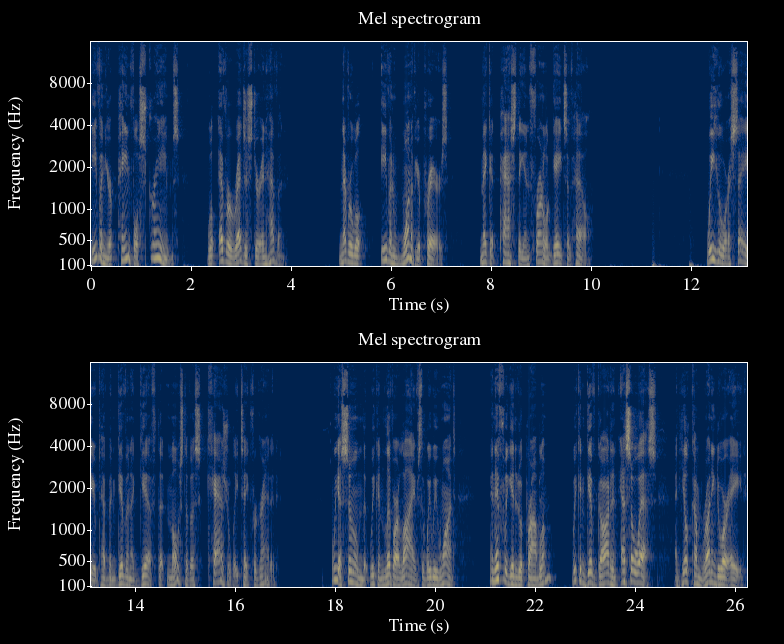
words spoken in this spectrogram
even your painful screams will ever register in heaven. Never will even one of your prayers make it past the infernal gates of hell. We who are saved have been given a gift that most of us casually take for granted. We assume that we can live our lives the way we want, and if we get into a problem, we can give God an SOS and He'll come running to our aid.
